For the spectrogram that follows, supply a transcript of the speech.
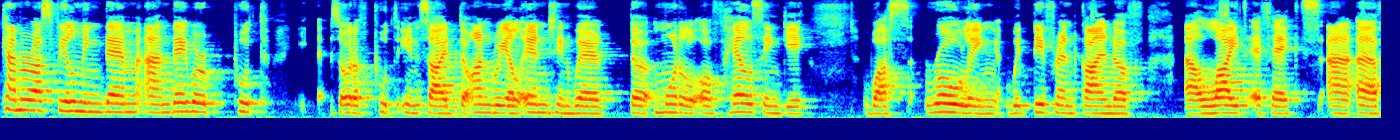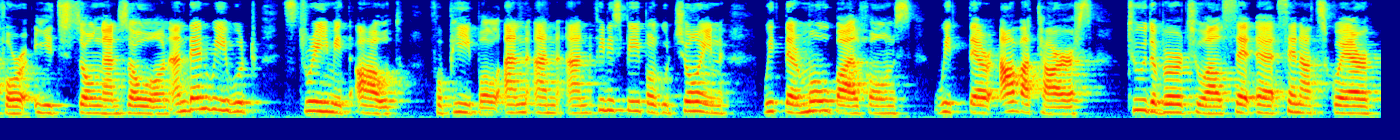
cameras filming them and they were put sort of put inside the unreal engine where the model of helsinki was rolling with different kind of uh, light effects uh, uh, for each song and so on. And then we would stream it out for people. And and and finnish people could join with their mobile phones with their avatars to the virtual Se- uh, senate square.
